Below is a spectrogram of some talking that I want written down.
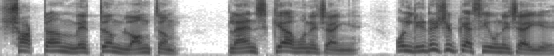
short term mid term long term plans क्या होने चाहिए? और लीडरशिप कैसी होनी चाहिए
